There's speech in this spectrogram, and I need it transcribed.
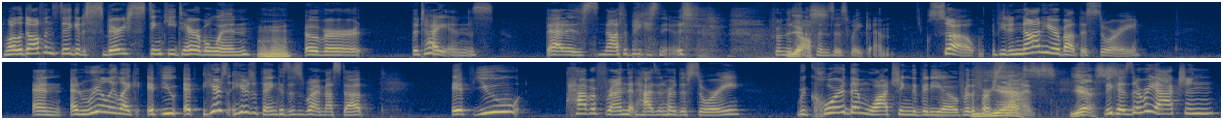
while the Dolphins did get a very stinky, terrible win mm-hmm. over the Titans, that is not the biggest news from the Yes. Dolphins this weekend. So, if you did not hear about this story, and and really like if you if here's here's the thing because this is where I messed up. If you have a friend that hasn't heard the story, record them watching the video for the first yes. time Yes. because their reaction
